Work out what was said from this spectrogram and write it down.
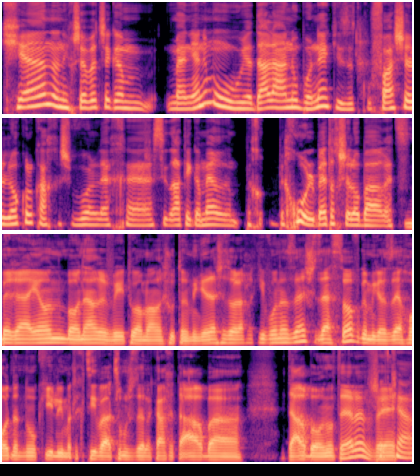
כן, אני חושבת שגם מעניין אם הוא ידע לאן הוא בונה, כי זו תקופה שלא כל כך חשבו על איך אה, הסדרה תיגמר בח- בחו"ל, בטח שלא בארץ. בריאיון בעונה הרביעית הוא אמר שהוא תמיד ידע שזה הולך לכיוון הזה, שזה הסוף, גם בגלל זה הוד נתנו כאילו עם התקציב העצום שזה לקח את הארבע, את הארבע עונות האלה, כן.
